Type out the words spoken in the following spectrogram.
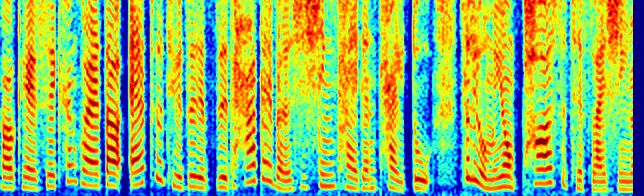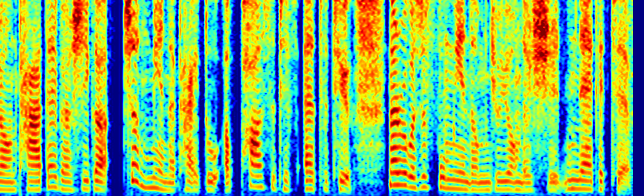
OK，所以看回来到 attitude 这个字，它代表的是心态跟态度。这里我们用 positive 来形容它，代表是一个正面的态度，a positive attitude。那如果是负面的，我们就用的是 negative。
